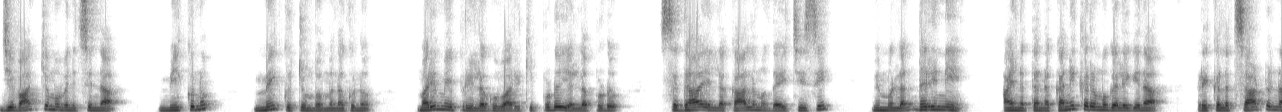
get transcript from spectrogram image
జీవాక్యము వినిచిన మీకును మీ కుటుంబమునకును మరి మీ ప్రియులకు వారికి ఇప్పుడు ఎల్లప్పుడూ సదా ఎల్ల కాలము దయచేసి మిమ్మల్ందరినీ ఆయన తన కనికరము కలిగిన రెక్కల చాటున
